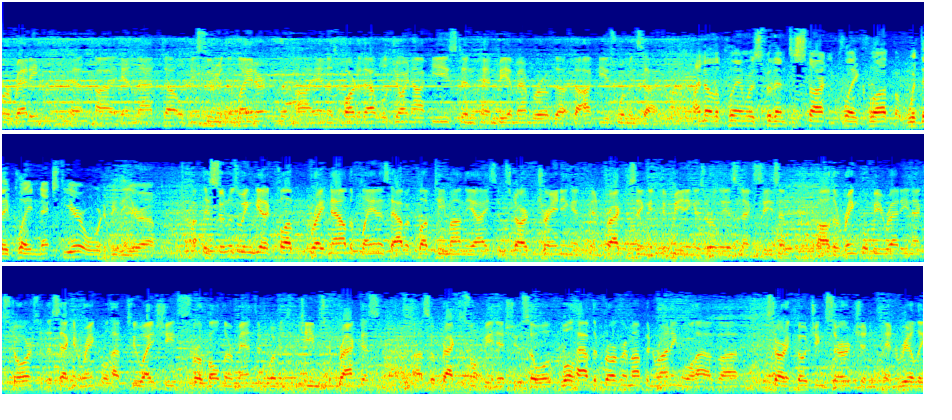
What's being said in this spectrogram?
we're ready, uh, and that will be sooner than later. and as part of that we'll join Hockey East and, and be a member of the, the, Hockey East women's side. I know the plan was for them to start and play club, but would they play next year or would it be the year after? Uh, as soon as we can get a club, right now the plan is to have a club team on the ice and start training and, and practicing and competing as early as next season. Uh, the rink will be ready next door, so the second rink will have two ice sheets for both our men's and women's teams to practice. Uh, so practice won't be an issue. So we'll, we'll, have the program up and running. We'll have uh, start a coaching search and, and really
